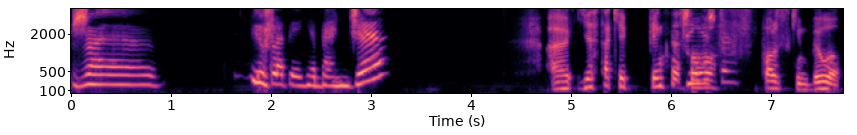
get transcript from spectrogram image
że już lepiej nie będzie? e, jest takie piękne Czy słowo jeszcze- w polskim, było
